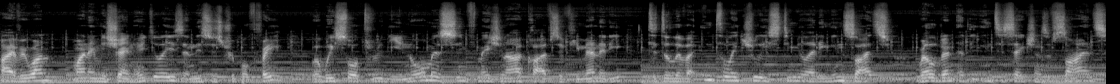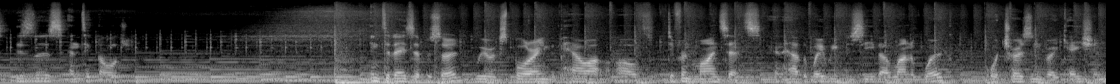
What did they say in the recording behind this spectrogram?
Hi everyone, my name is Shane Hercules and this is Triple Three, where we sort through the enormous information archives of humanity to deliver intellectually stimulating insights relevant at the intersections of science, business, and technology. In today's episode, we are exploring the power of different mindsets and how the way we perceive our line of work or chosen vocation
